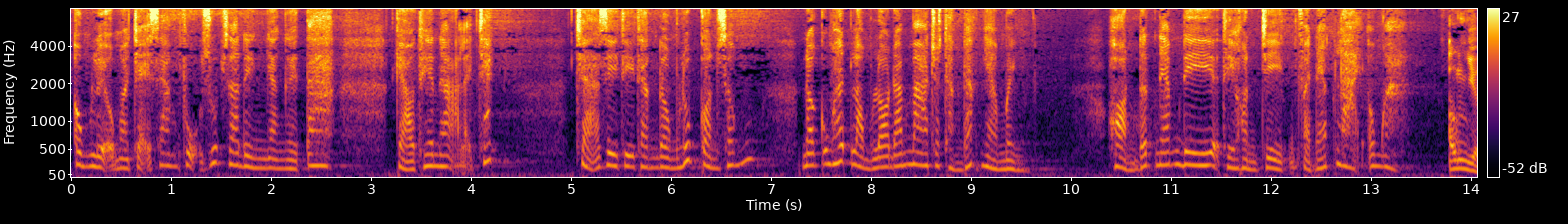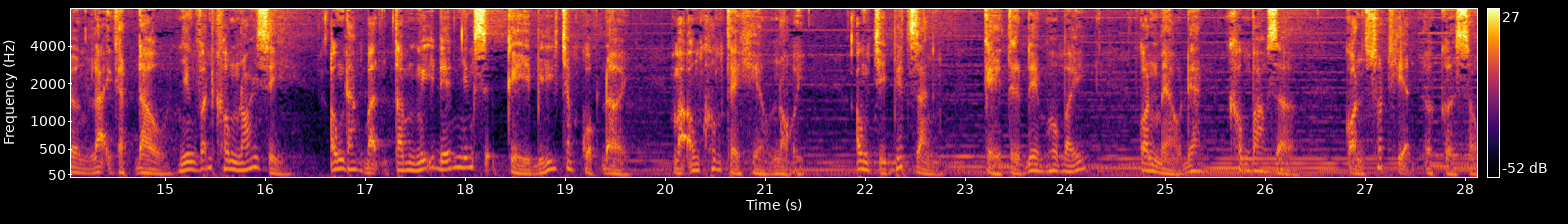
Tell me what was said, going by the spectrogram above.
Ông liệu mà chạy sang phụ giúp gia đình nhà người ta Kẻo thiên hạ lại trách. Chả gì thì thằng Đồng lúc còn sống Nó cũng hết lòng lo đám ma cho thằng Đắc nhà mình. Hòn đất ném đi Thì hòn trì cũng phải ném lại ông à. Ông Nhường lại gật đầu Nhưng vẫn không nói gì. Ông đang bận tâm nghĩ đến những sự kỳ bí trong cuộc đời Mà ông không thể hiểu nổi Ông chỉ biết rằng Kể từ đêm hôm ấy, Con mèo đen không bao giờ Còn xuất hiện ở cửa sổ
